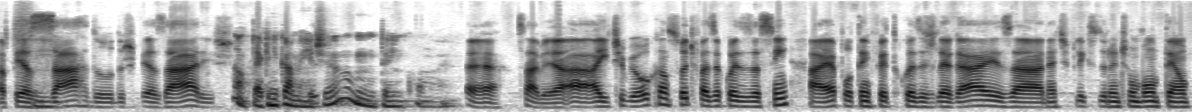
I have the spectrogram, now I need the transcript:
Apesar do, dos pesares. Não, tecnicamente não tem como. Né? É, sabe? A, a HBO cansou de fazer coisas assim. A Apple tem feito coisas legais. A Netflix, durante um bom tempo,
